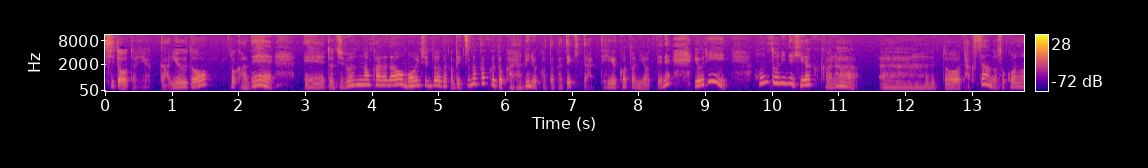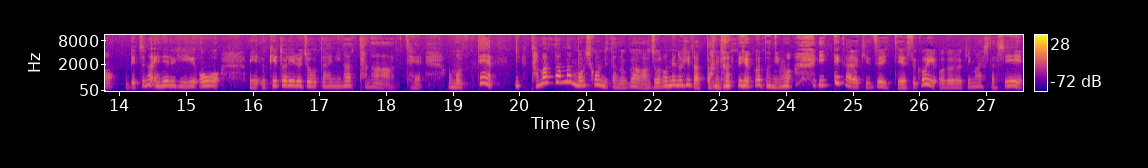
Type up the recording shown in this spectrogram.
指導というか誘導とかで、えーと、自分の体をもう一度だから別の角度から見ることができたっていうことによってねより本当にね開くからえとたくさんのそこの別のエネルギーを、えー、受け取れる状態になったなって思ってたまたま申し込んでたのがゾロ目の日だったんだっていうことにも行ってから気づいてすごい驚きましたし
